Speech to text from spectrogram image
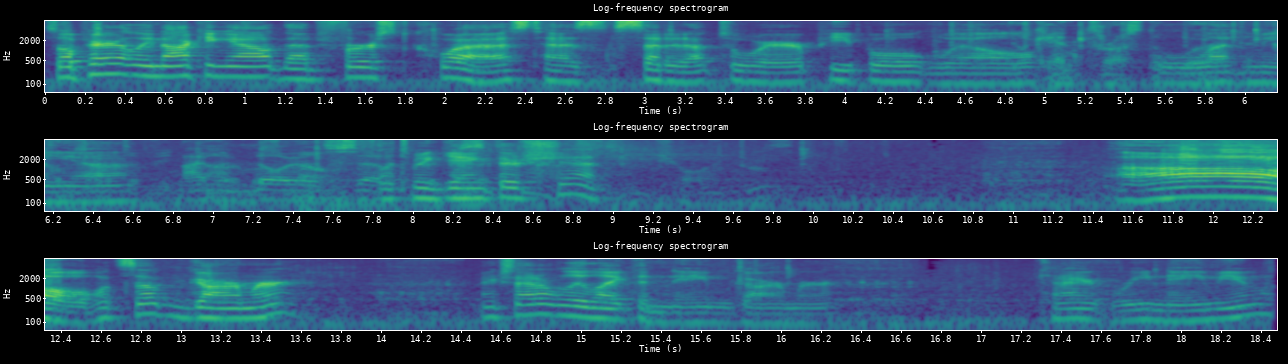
So apparently, knocking out that first quest has set it up to where people will Can't trust the let me uh, I'm a loyal mouth. servant. let me gank their shit. Oh, what's up, Garmer? Actually, I don't really like the name Garmer. Can I rename you?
